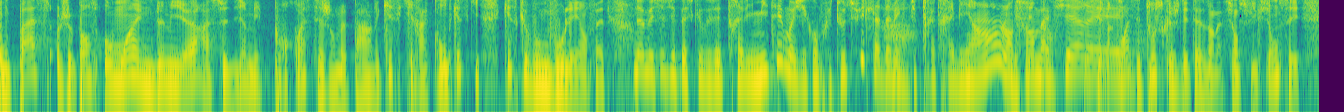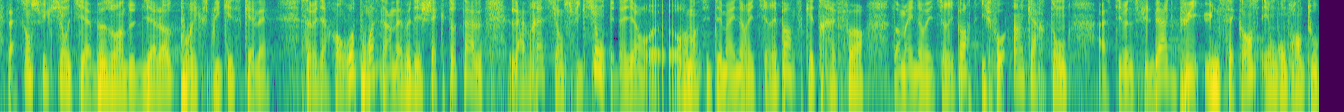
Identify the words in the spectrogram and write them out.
on passe, je pense, au moins une demi-heure à se dire mais pourquoi ces gens me parlent? Qu'est-ce qu'ils racontent? Qu'est-ce qui, qu'est-ce que vous me voulez en fait? Non, mais ça, c'est parce que vous êtes très limité. Moi, j'ai compris tout de suite. La dame explique très très bien. Ah. L'entrée c'est en matière. est- Moi, c'est tout ce que je déteste dans la science-fiction. C'est la science-fiction qui a besoin de dialogue pour expliquer ce qu'elle est. Ça veut dire qu'en gros, pour moi, c'est un aveu d'échec total. La vraie science-fiction, et d'ailleurs, euh, Romain citait Minority Report, ce qui est très fort dans Minority Report, il faut un carton à Steven Spielberg, puis une séquence, et on comprend tout.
